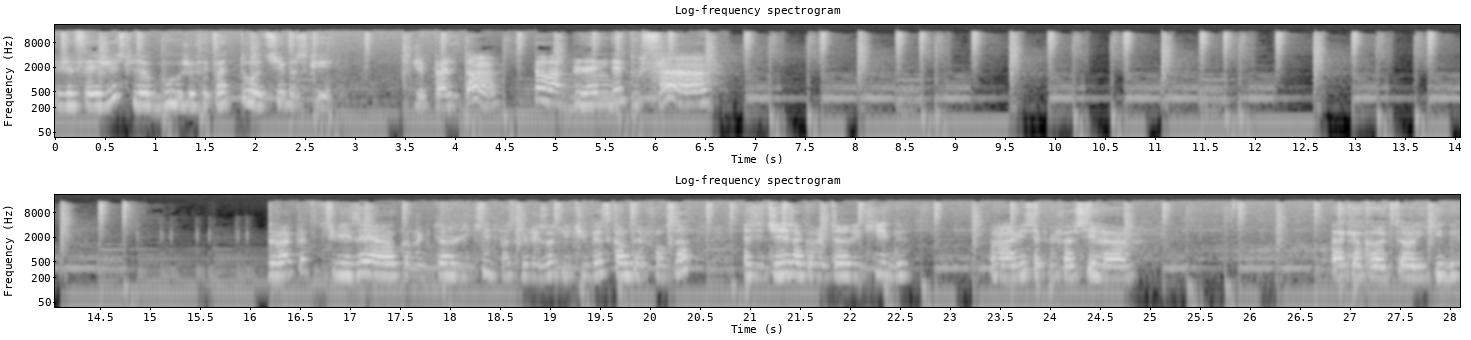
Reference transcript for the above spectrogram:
Je fais juste le bout, je fais pas tout au-dessus parce que j'ai pas le temps. Hein. On va blender tout ça. Hein. Je devrais peut-être utiliser un correcteur liquide parce que les autres youtubeuses quand elles font ça, elles utilisent un correcteur liquide. À mon avis c'est plus facile euh, avec un correcteur liquide.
